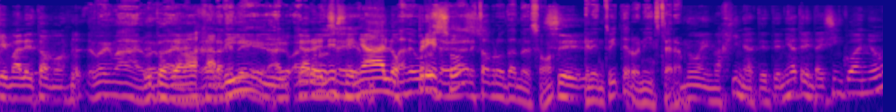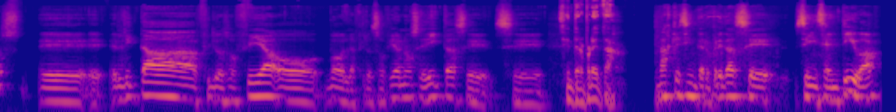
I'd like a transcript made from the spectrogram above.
qué mal estamos, ¿no? Muy mal. muy Esto se mal. llama jardín gente- y, al- claro, él se- enseñaba a los presos. estado preguntando eso. Sí. ¿Era en Twitter o en Instagram? No, imagínate, tenía 35 años, eh, él dictaba filosofía, o bueno, la filosofía no se dicta, se, se Se interpreta. más que se interpreta, se, se incentiva,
